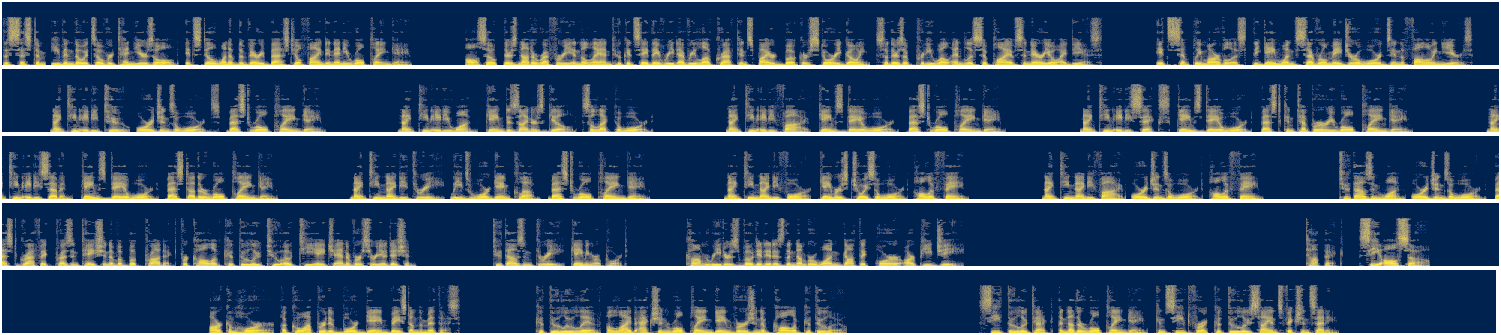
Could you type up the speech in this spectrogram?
The system, even though it's over 10 years old, it's still one of the very best you'll find in any role-playing game. Also, there's not a referee in the land who could say they've read every Lovecraft-inspired book or story going, so there's a pretty well endless supply of scenario ideas. It's simply marvelous. The game won several major awards in the following years. 1982 – Origins Awards, Best Role-Playing Game. 1981 – Game Designers Guild, Select Award. 1985 – Games Day Award, Best Role-Playing Game. 1986 – Games Day Award, Best Contemporary Role-Playing Game. 1987 – Games Day Award, Best Other Role-Playing Game. 1993 – Leeds Wargame Club, Best Role-Playing Game 1994 – Gamers' Choice Award, Hall of Fame 1995 – Origins Award, Hall of Fame 2001 – Origins Award, Best Graphic Presentation of a Book Product for Call of Cthulhu 20th Anniversary Edition 2003 – Gaming Report. Com readers voted it as the number one Gothic, horror RPG. See also Arkham Horror, a cooperative board game based on the mythos. Cthulhu Live, a live-action role-playing game version of Call of Cthulhu. See Cthulhutech, another role-playing game, conceived for a Cthulhu science fiction setting.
